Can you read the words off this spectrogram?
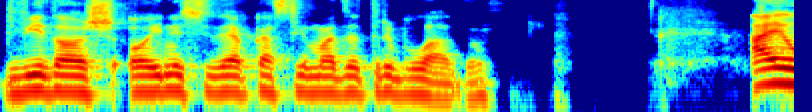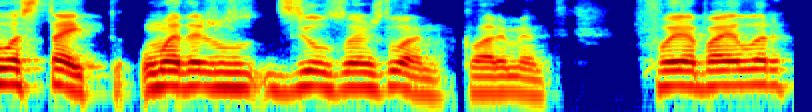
devido aos, ao início da época assim mais atribulado. Iowa State, uma das desilusões do ano, claramente. Foi a Baylor,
